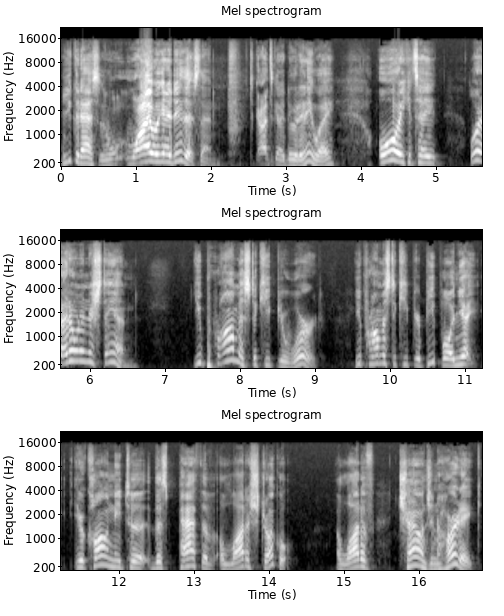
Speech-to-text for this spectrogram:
You could ask, why are we going to do this then? God's going to do it anyway. Or you could say, Lord, I don't understand. You promised to keep your word. You promised to keep your people, and yet you're calling me to this path of a lot of struggle, a lot of challenge and heartache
